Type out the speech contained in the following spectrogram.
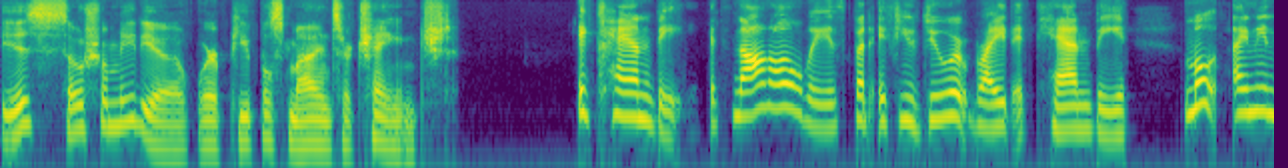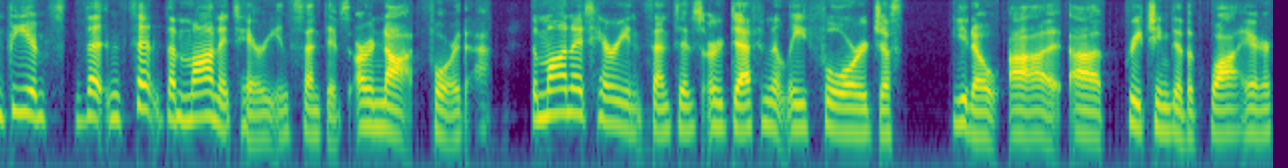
Is social media where people's minds are changed? It can be. It's not always, but if you do it right, it can be. Mo- I mean, the the the monetary incentives are not for that. The monetary incentives are definitely for just you know uh, uh, preaching to the choir.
